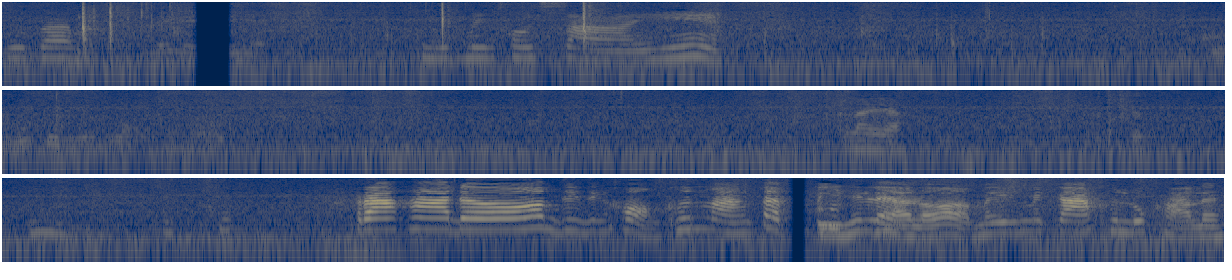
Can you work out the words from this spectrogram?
พูดว่าละเอียดพูดไม่เข้าใจอะไรอะ ราคาเดิมจริงๆของขึ้นมาตั้งแต่ปีที่แล้วแล้วอะไม่ไม่กล้าขึ้นลูกค้าเลย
